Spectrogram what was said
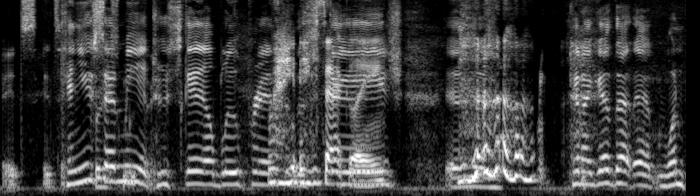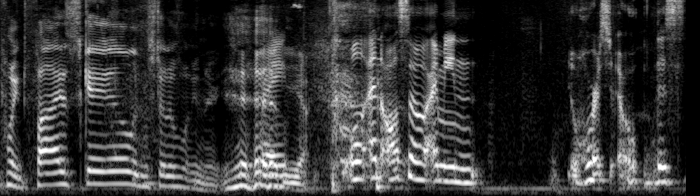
it's it's. Can you send me a two scale blueprint? Right, the exactly. stage? Can I get that at 1.5 scale instead of Right. Yeah. Well, and also, I mean, horse. This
